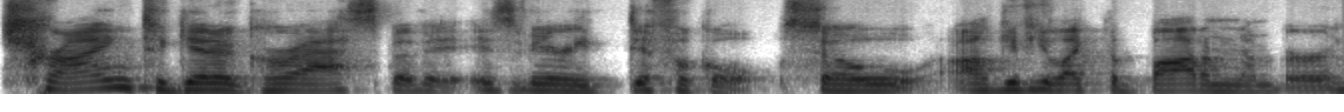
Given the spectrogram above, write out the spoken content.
trying to get a grasp of it is very difficult. So I'll give you like the bottom number.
